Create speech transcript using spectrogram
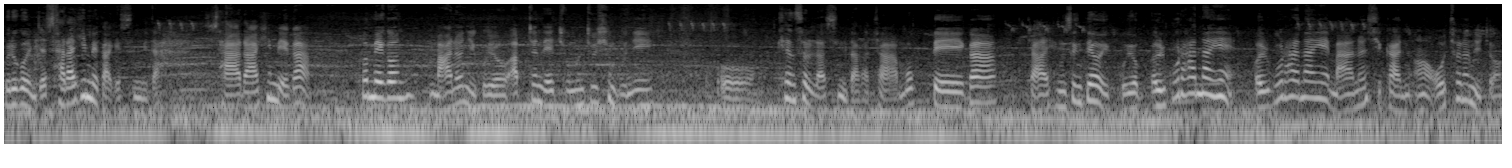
그리고 이제 사라힘에 가겠습니다. 사라힘에가 금액은 만 원이고요. 앞전에 주문 주신 분이 어, 캔슬 났습니다. 자 목대가 자 형성되어 있고요. 얼굴 하나에 얼굴 하나에 만 원씩 한 어, 5천 원이죠.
